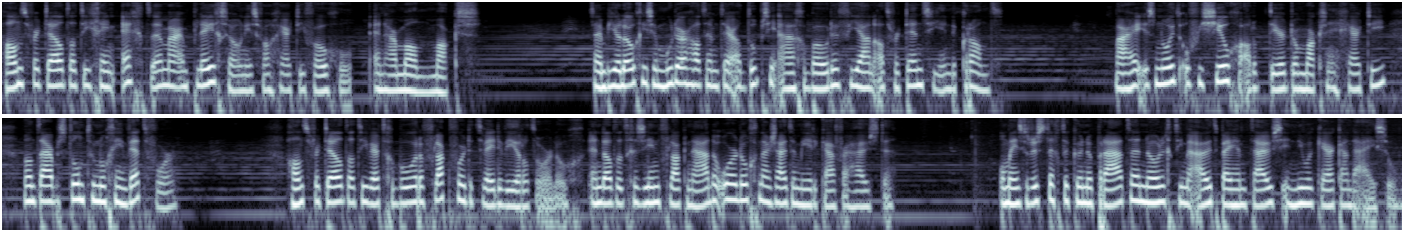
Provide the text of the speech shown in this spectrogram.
Hans vertelt dat hij geen echte, maar een pleegzoon is van Gertie Vogel en haar man Max. Zijn biologische moeder had hem ter adoptie aangeboden via een advertentie in de krant. Maar hij is nooit officieel geadopteerd door Max en Gertie, want daar bestond toen nog geen wet voor. Hans vertelt dat hij werd geboren vlak voor de Tweede Wereldoorlog en dat het gezin vlak na de oorlog naar Zuid-Amerika verhuisde. Om eens rustig te kunnen praten, nodigt hij me uit bij hem thuis in Nieuwekerk aan de IJssel.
